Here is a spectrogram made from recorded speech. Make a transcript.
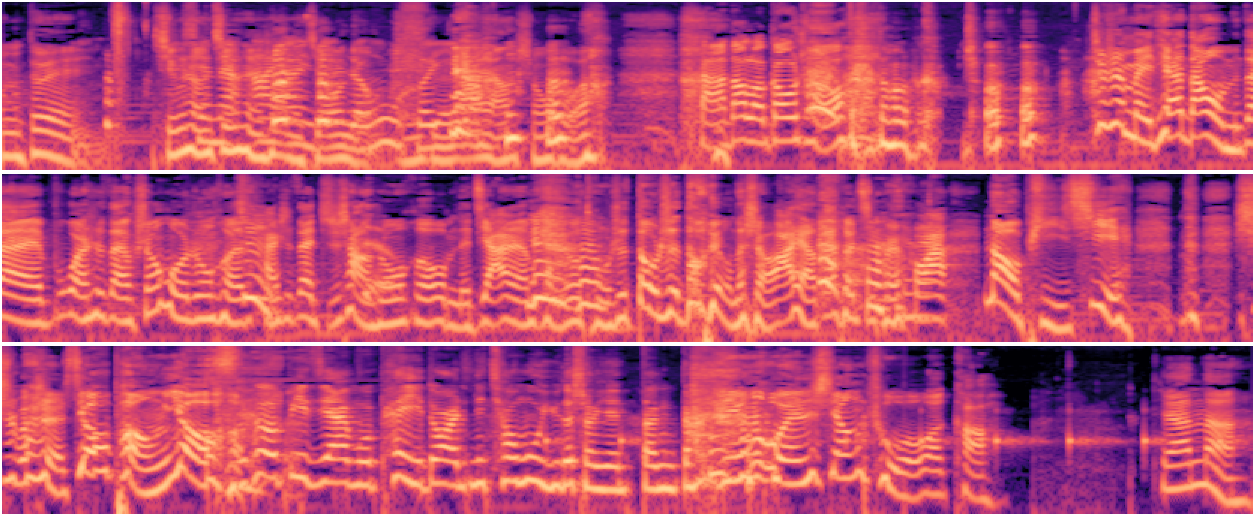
对形成精神上的交流，人物合一，阿阳的生活。达到了高潮，达到了高潮。就是每天，当我们在不管是在生活中和还是在职场中和我们的家人、朋友、同事斗智斗勇的时候，阿阳在和几盆花闹脾气，是不是？交朋友？此刻 BGM 配一段那敲木鱼的声音，噔噔，灵魂相处，我靠！天呐，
